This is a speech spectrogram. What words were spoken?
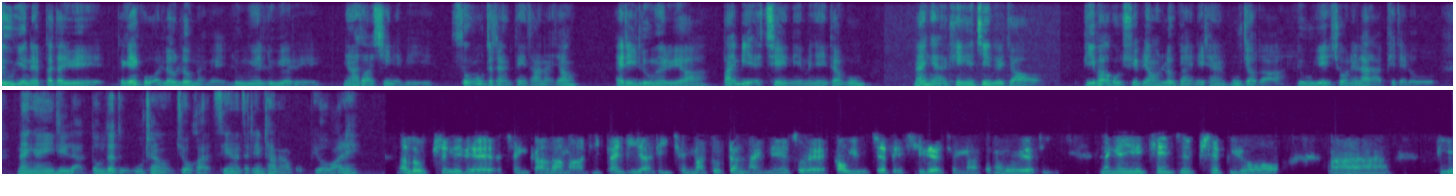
လူဦးရေနဲ့ပတ်သက်၍တကယ့်ကိုအလုပ်လုပ်နိုင်မဲ့လူငယ်လူရွယ်တွေများစွာရှိနေပြီးစုံအုပ်တံတန်တင်စားနိုင်ကြောင်း အဲ့ဒီလူငယ်တွေဟာတိုင်းပြည်အခြေအနေမငြိမ်သက်မှုနိုင်ငံအခင်းအကျင်းတွေကြောင့်ပြည်ပကိုရွှေ့ပြောင်းလောက်ကင်နေထိုင်မှုကြောင့်သာလူဦးရေလျော့နေလာတာဖြစ်တယ်လို့နိုင်ငံရေးလိလာသုံးသက်သူဦးထန့်အောင်ကျော်ကစီရင်သတင်းဌာနကိုပြောပါတယ်အဲ့လိုဖြစ်နေတဲ့အချိန်ကာလမှာဒီတိုင်းပြည်ကဒီအချိန်မှာတိုးတက်နိုင်တယ်ဆိုတော့ကောက်ယူချက်တွေရှိတဲ့အချိန်မှာကျွန်တော်တို့ရဲ့ဒီနိုင်ငံရေးချင်းချင်းဖြစ်ပြီးတော့အာလူ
